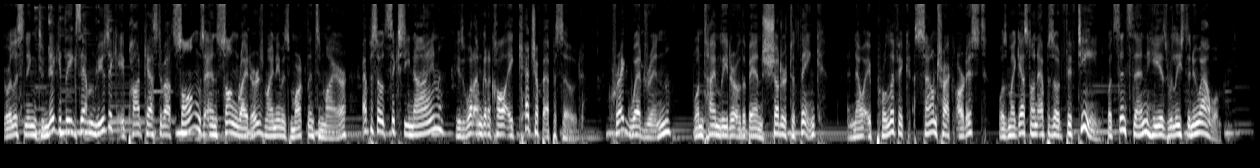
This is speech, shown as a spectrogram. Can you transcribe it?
You're listening to Nakedly Examined Music, a podcast about songs and songwriters. My name is Mark Linsenmayer. Episode 69 is what I'm going to call a catch up episode. Craig Wedren, one time leader of the band Shudder to Think, and now a prolific soundtrack artist, was my guest on episode 15, but since then he has released a new album.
